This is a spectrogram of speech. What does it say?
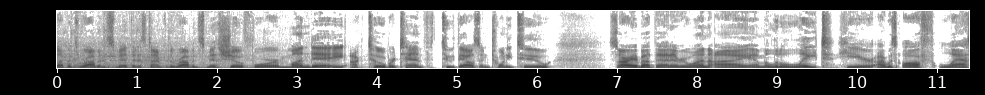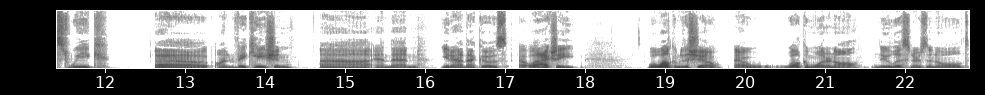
Up? It's Robin Smith, and it's time for the Robin Smith Show for Monday, October 10th, 2022. Sorry about that, everyone. I am a little late here. I was off last week uh, on vacation, uh, and then you know how that goes. Well, actually, well, welcome to the show. Uh, welcome, one and all, new listeners and old.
